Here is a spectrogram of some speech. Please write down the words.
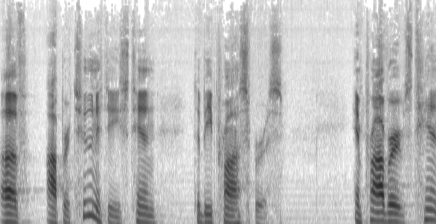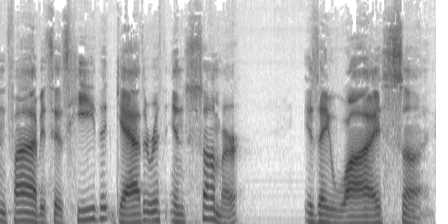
of opportunities tend to be prosperous. In Proverbs 10:5 it says he that gathereth in summer is a wise son.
